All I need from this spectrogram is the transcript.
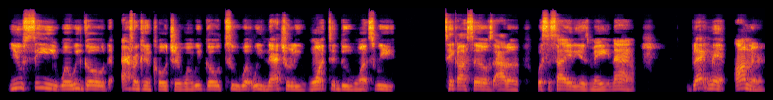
You see when we go to African culture, when we go to what we naturally want to do once we take ourselves out of what society has made now, black men honor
